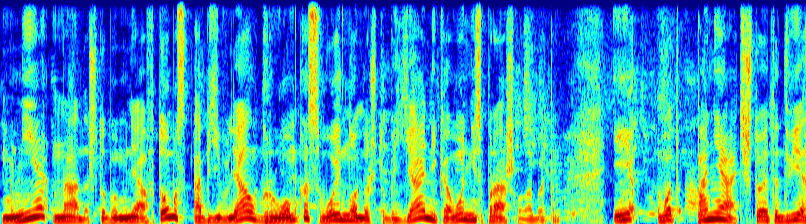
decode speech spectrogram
мне надо, чтобы у меня автобус объявлял громко свой номер, чтобы я никого не спрашивал об этом. И вот понять, что это две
